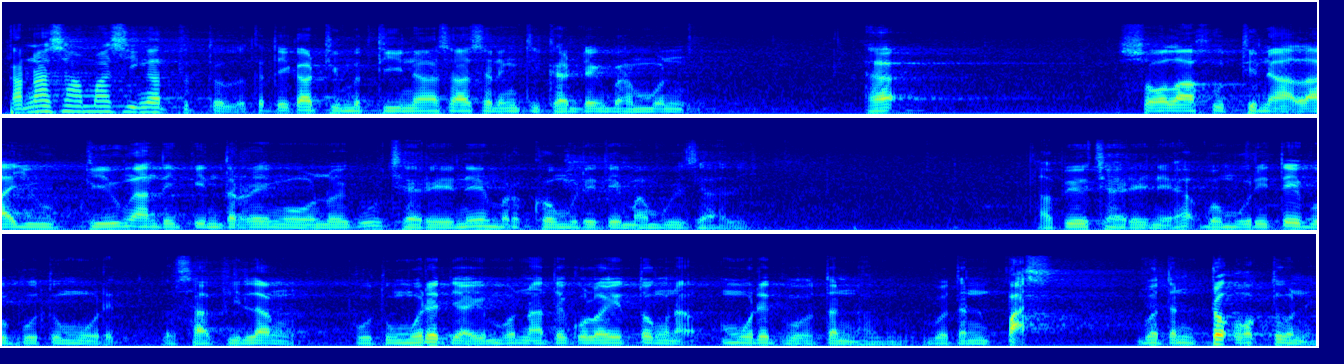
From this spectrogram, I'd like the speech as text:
Karena saya masih ingat betul ketika di Medina saya sering digandeng Mbah Solahuddin Al-Ayubi nganti pinter ngono iku jarene mergo murid Imam Ghazali. Tapi jarene hak muridé mbok putu murid. Terus saya bilang putu murid ya impun nate kula hitung nak murid mboten mboten pas, mboten tok waktune.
